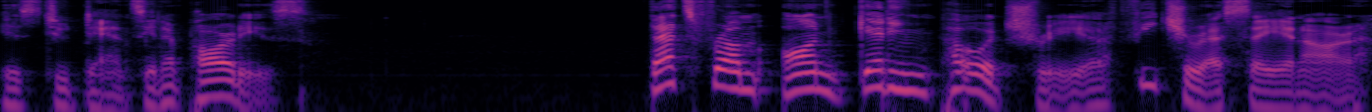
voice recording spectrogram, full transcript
is to dancing at parties. That's from On Getting Poetry, a feature essay in our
